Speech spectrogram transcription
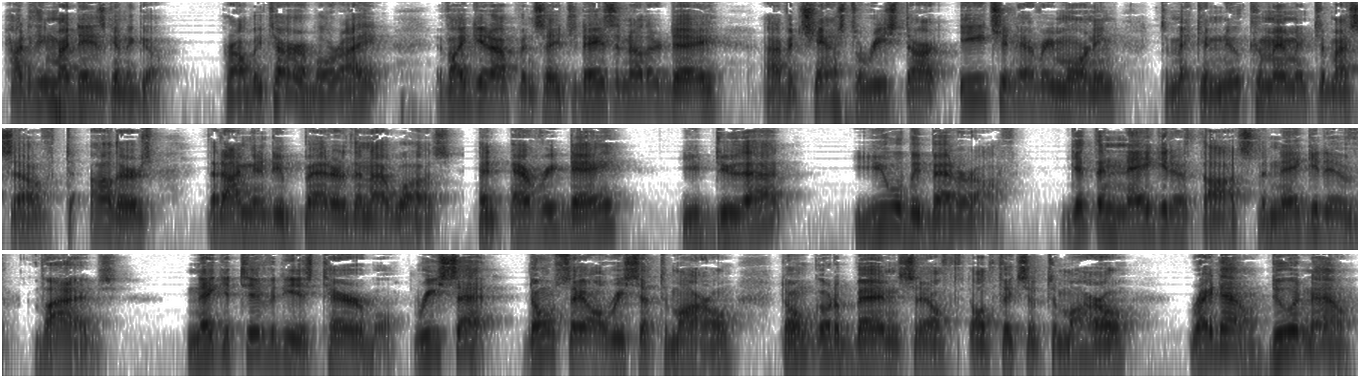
how do you think my day is going to go? Probably terrible, right? If I get up and say today's another day, I have a chance to restart each and every morning to make a new commitment to myself, to others, that I'm going to do better than I was. And every day you do that, you will be better off. Get the negative thoughts, the negative vibes. Negativity is terrible. Reset. Don't say I'll reset tomorrow. Don't go to bed and say I'll, I'll fix it tomorrow. Right now. Do it now.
